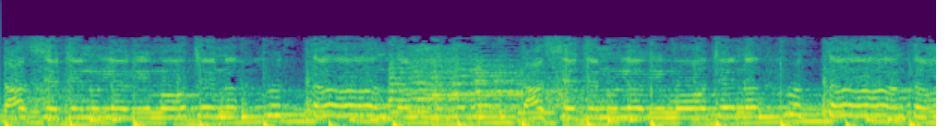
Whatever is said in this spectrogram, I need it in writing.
దాస్యజనుల విమోచన వృత్తాంతం. దాస్యజనుల విమోచన వృత్తాంతం.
